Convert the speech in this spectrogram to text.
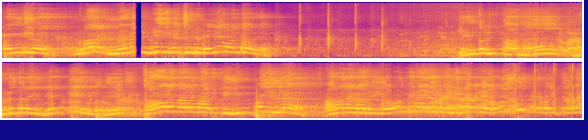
பண்டிதர். உங்களால நடந்து நீதி கட்சியோட வெளியே வந்தாரு. எங்களுக்கான விடுதலை வேட்கை என்பது காலகாலமா இருக்கு. இப்ப இல்ல. அதனால நான் எவன் பின்னாடி நிக்க வேண்டிய அவசியம் எங்களுக்கு இல்லை.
